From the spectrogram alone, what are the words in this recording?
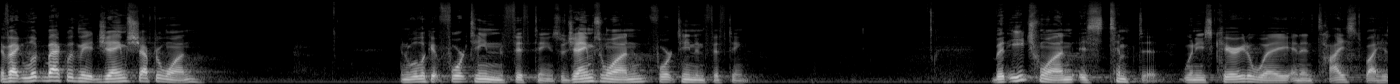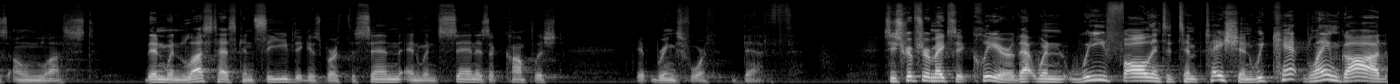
In fact, look back with me at James chapter 1. And we'll look at 14 and 15. So, James 1 14 and 15. But each one is tempted when he's carried away and enticed by his own lust. Then, when lust has conceived, it gives birth to sin, and when sin is accomplished, it brings forth death. See, Scripture makes it clear that when we fall into temptation, we can't blame God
